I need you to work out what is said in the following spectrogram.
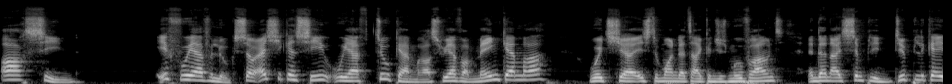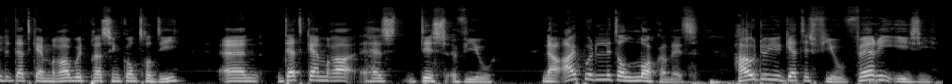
our scene. If we have a look. So as you can see, we have two cameras. We have our main camera, which uh, is the one that I can just move around. And then I simply duplicated that camera with pressing Ctrl D. And that camera has this view. Now I put a little lock on it. How do you get this view? Very easy.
